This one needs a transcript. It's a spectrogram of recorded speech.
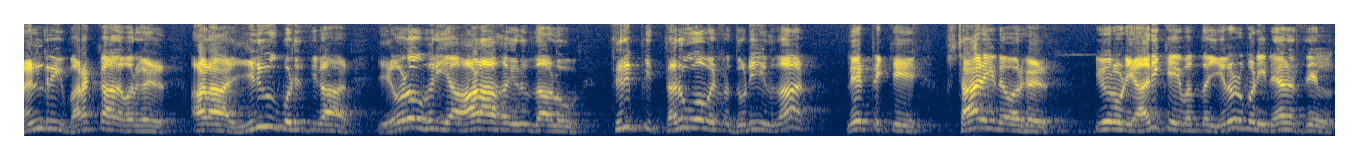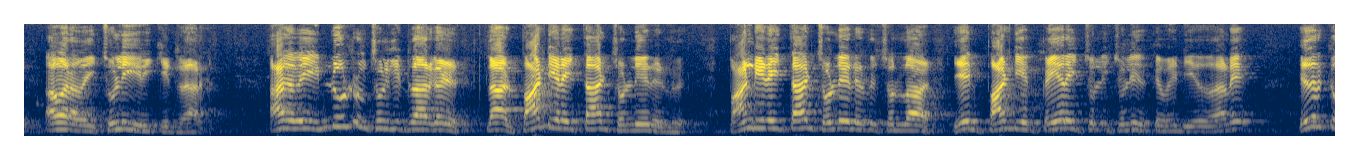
நன்றி மறக்காதவர்கள். ஆனால் இழிவுபடுத்தினால் எவ்வளோ பெரிய ஆளாக இருந்தாலும் திருப்பி தருவோம் என்ற துணியில்தான் நேற்றைக்கு ஸ்டாலின் அவர்கள் இவருடைய அறிக்கை வந்த இரண்டு மணி நேரத்தில் அவர் அதை சொல்லி இருக்கின்றார் ஆகவே இன்னொன்றும் சொல்கின்றார்கள் நான் பாண்டியனைத்தான் சொன்னேன் என்று. பாண்டியனைத்தான் சொன்னேன் என்று சொன்னால் ஏன் பாண்டியன் பெயரை சொல்லி சொல்லியிருக்க வேண்டியதுதானே? எதற்கு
